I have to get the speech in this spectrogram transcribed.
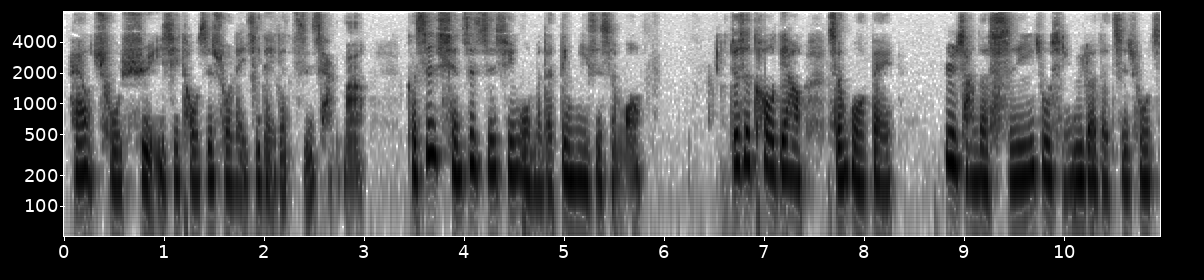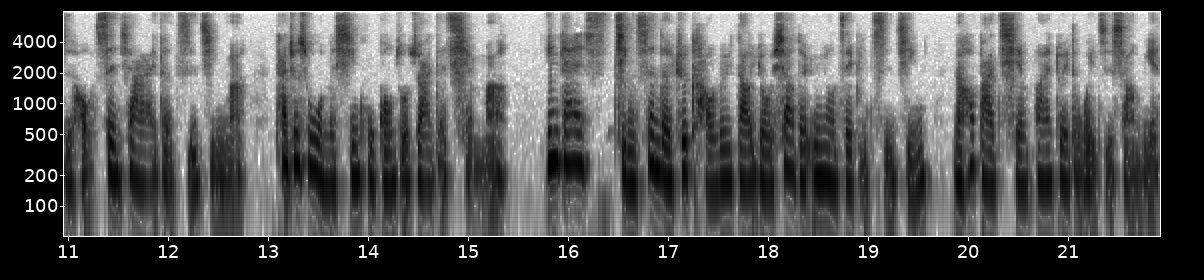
还有储蓄以及投资所累积的一个资产吗？可是闲置资金，我们的定义是什么？就是扣掉生活费。日常的食衣住行娱乐的支出之后，剩下来的资金嘛，它就是我们辛苦工作赚的钱嘛。应该谨慎的去考虑到有效的运用这笔资金，然后把钱放在对的位置上面，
